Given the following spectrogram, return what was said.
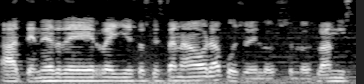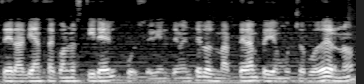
a tener de reyes los que están ahora, pues eh, los, los Lannister alianza con los Tyrell, pues evidentemente los Martel han pedido mucho poder, ¿no?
